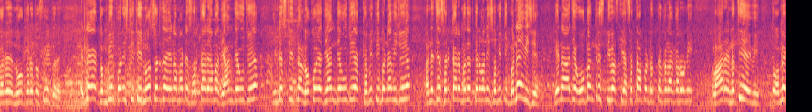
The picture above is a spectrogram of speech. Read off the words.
કરે, ન કરે તો શું કરે? એટલે ગંભીર પરિસ્થિતિ ન સર્જાય એના માટે સરકારે આમાં ધ્યાન દેવું જોઈએ. ઇન્ડસ્ટ્રીઝના લોકોએ ધ્યાન દેવું જોઈએ, કમિટી બનાવવી જોઈએ અને જે સરકારે મદદ કરવાની સમિતિ બનાવી છે, એના આજે ઓગણત્રીસ દિવસ થયા, છતાં પણ રત્ન કલાકારોની વારે નથી આવી. તો અમે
